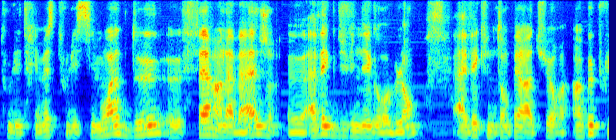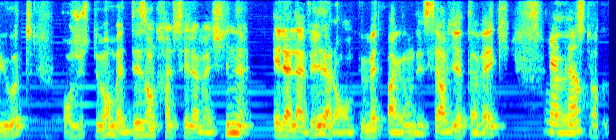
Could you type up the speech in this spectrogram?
tous les trimestres, tous les six mois, de faire un lavage avec du vinaigre blanc, avec une température un peu plus haute pour justement bah, désencrasser la machine et la laver. Alors, on peut mettre par exemple des serviettes avec, histoire de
